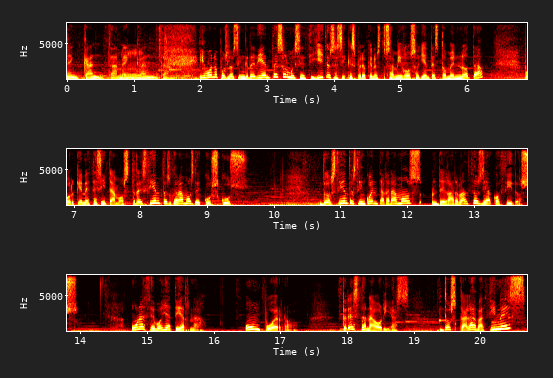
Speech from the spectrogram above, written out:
Me encanta, me Mm. encanta. Y bueno, pues los ingredientes son muy sencillitos, así que espero que nuestros amigos oyentes tomen nota, porque necesitamos 300 gramos de couscous, 250 gramos de garbanzos ya cocidos, una cebolla tierna, un puerro, tres zanahorias, dos calabacines,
